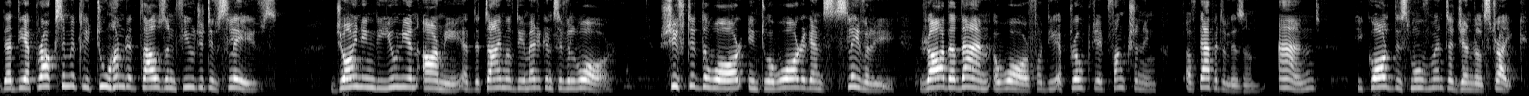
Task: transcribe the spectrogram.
that the approximately 200,000 fugitive slaves joining the Union Army at the time of the American Civil War shifted the war into a war against slavery rather than a war for the appropriate functioning of capitalism. And he called this movement a general strike.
